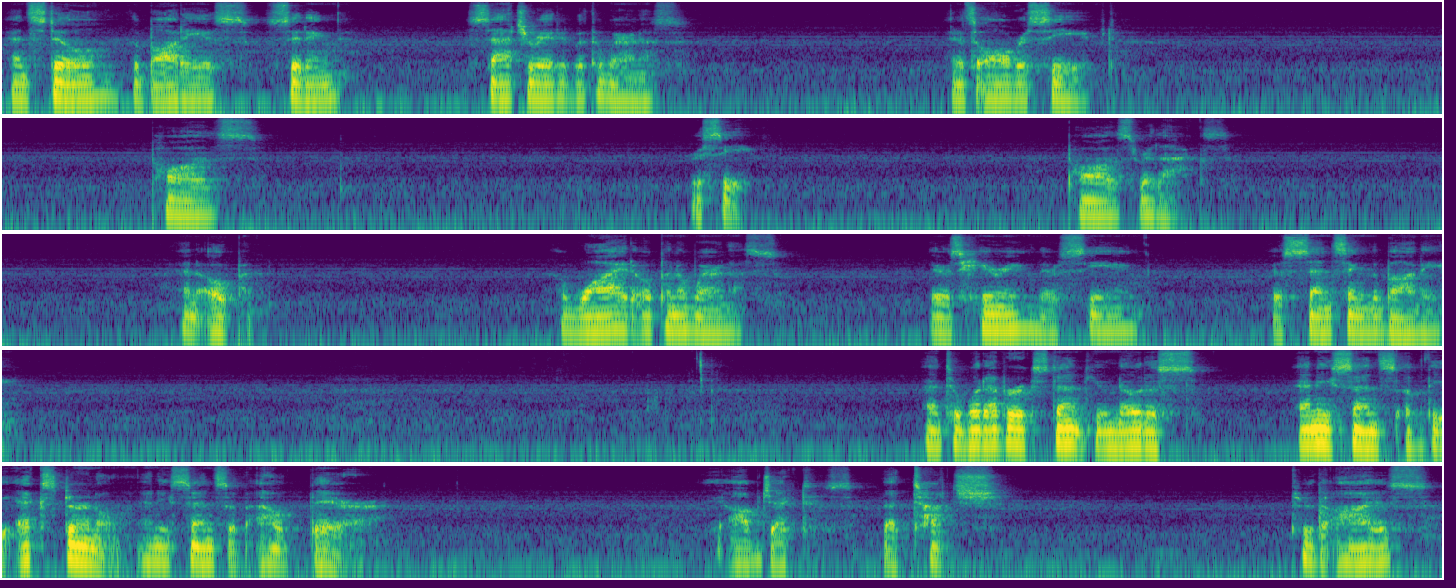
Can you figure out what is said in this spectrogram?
And still the body is sitting saturated with awareness. And it's all received. Pause. Receive. Pause, relax. And open. A wide open awareness. There's hearing, there's seeing, there's sensing the body. And to whatever extent you notice any sense of the external, any sense of out there, the objects that touch through the eyes,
